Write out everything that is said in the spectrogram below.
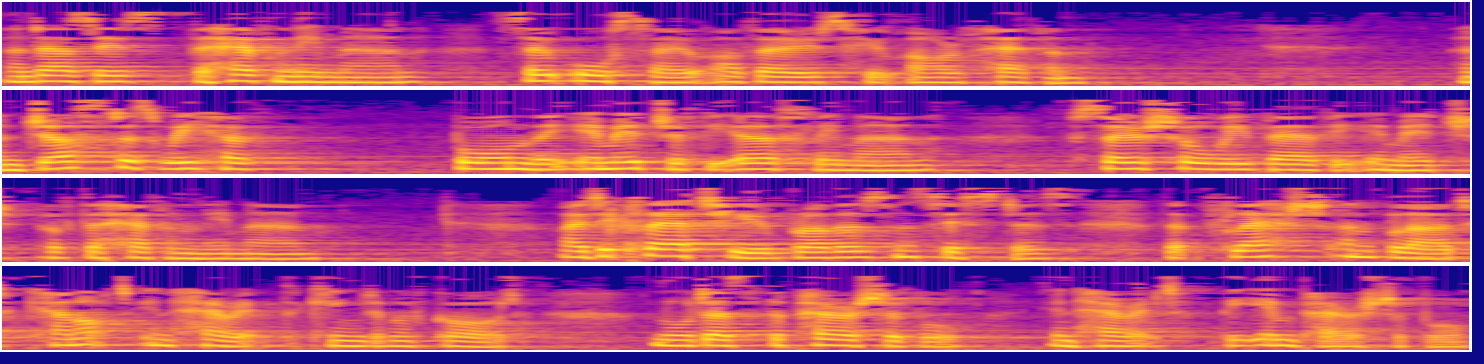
and as is the heavenly man, so also are those who are of heaven. And just as we have borne the image of the earthly man, so shall we bear the image of the heavenly man. I declare to you, brothers and sisters, that flesh and blood cannot inherit the kingdom of God, nor does the perishable inherit the imperishable.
